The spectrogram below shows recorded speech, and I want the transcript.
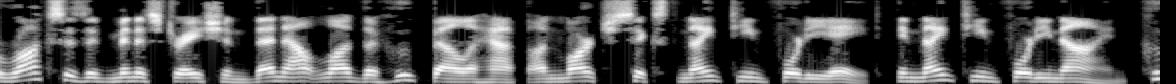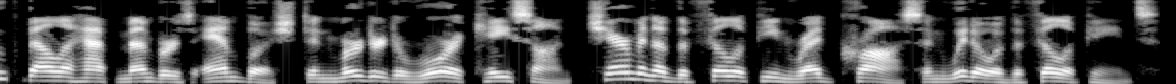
Roxas administration then outlawed the Hukbalahap on March 6, 1948. In 1949, Hukbalahap members ambushed and murdered Aurora Quezon, chairman of the Philippine Red Cross and widow of the Philippines.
